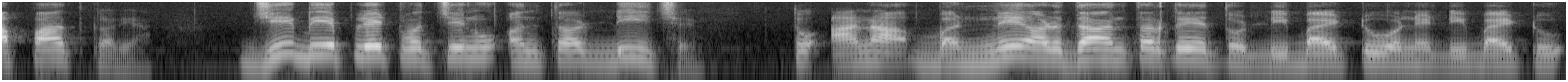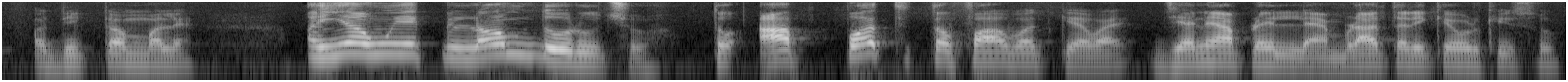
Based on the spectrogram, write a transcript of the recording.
આપાત કર્યા. જે બે પ્લેટ વચ્ચેનું અંતર ડી છે, તો આના બંને અડધા અંતર કહીએ તો ડી બાય ટુ અને ડી બાય ટુ અધિકતમ મળે. અહીંયા હું એક લંબ દોરું છું, તો આ પથ તફાવત કહેવાય, જેને આપણે લેમડા તરીકે ઓળખીશું.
